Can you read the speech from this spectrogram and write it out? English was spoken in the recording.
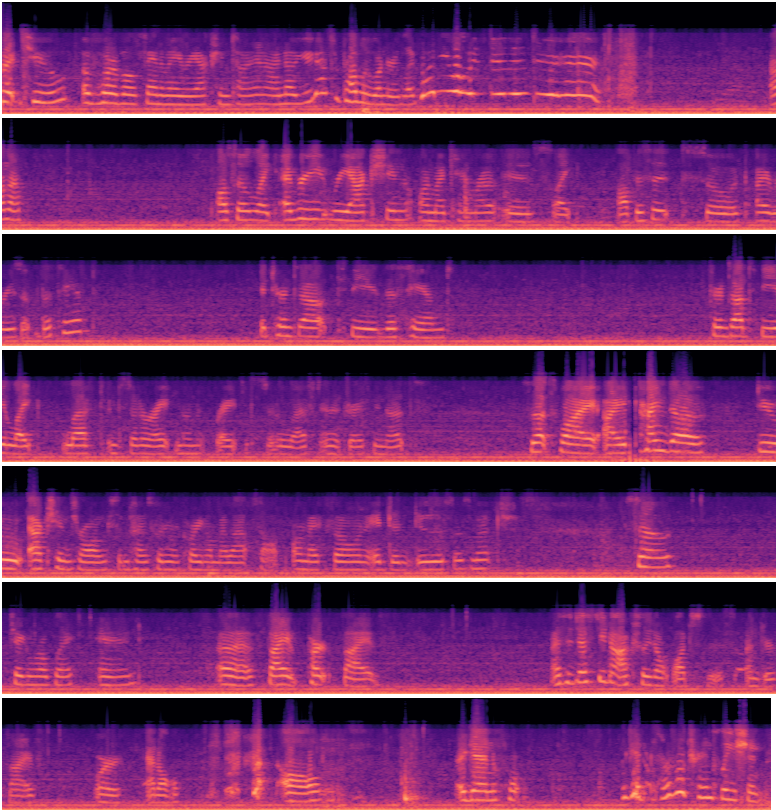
part two of horrible anime reaction time. And I know you guys are probably wondering, like, why do you always do this to your hair? I don't know. Also, like, every reaction on my camera is, like, opposite. So if I raise up this hand, it turns out to be this hand. Turns out to be, like, left instead of right, and then right instead of left, and it drives me nuts. So that's why I kinda do actions wrong sometimes when recording on my laptop. On my phone, it didn't do this as much. So, chicken roleplay, and, uh, five, part five. I suggest you actually don't watch this under five, or at all. at all. Again, Again, horrible translation.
